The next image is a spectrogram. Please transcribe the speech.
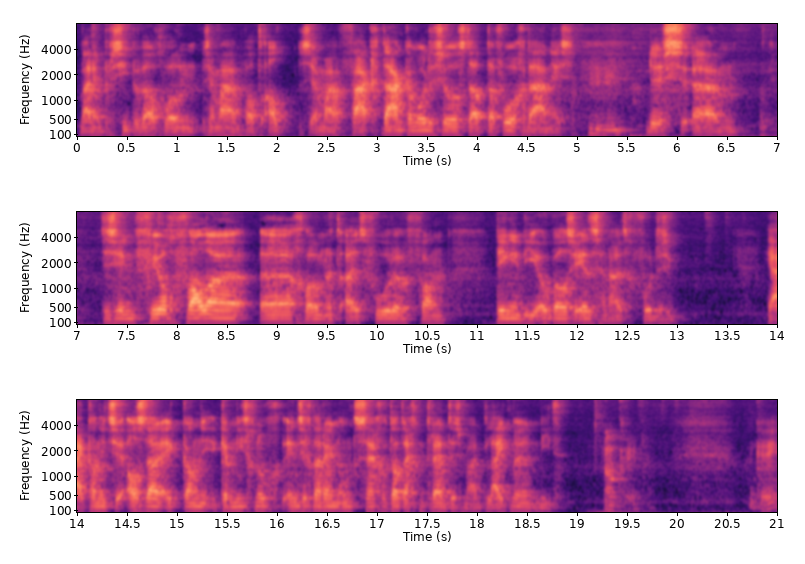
Maar in principe wel gewoon, zeg maar, wat al, zeg maar, vaak gedaan kan worden zoals dat daarvoor gedaan is. Dus ehm, het is in veel gevallen gewoon het uitvoeren van dingen die ook wel eens eerder zijn uitgevoerd. Dus ik, ja, ik kan niet, als daar, ik, kan, ik heb niet genoeg inzicht daarin om te zeggen of dat echt een trend is, maar het lijkt me niet. Oké. Oké.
